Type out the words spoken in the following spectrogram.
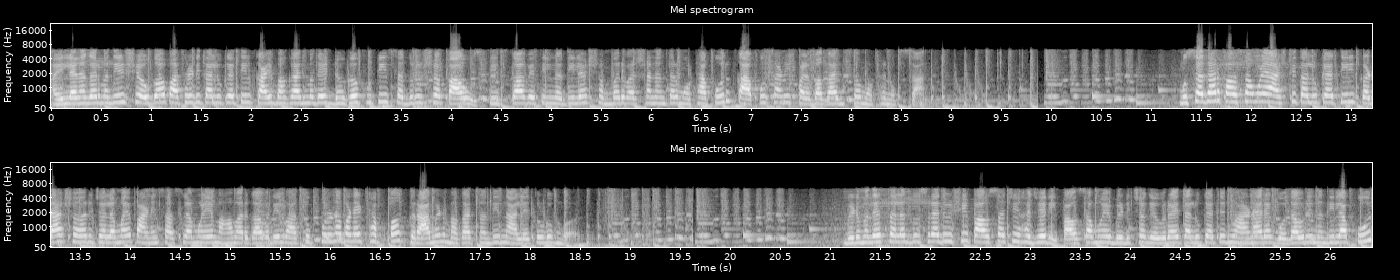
अहिल्यानगरमधील शेवगाव पाथर्डी तालुक्यातील काही भागांमध्ये ढगफुटी सदृश्य पाऊस. तिसगाव येथील नदीला शंभर वर्षानंतर मोठा पूर कापूस आणि फळबागांचं मोठं नुकसान. मुसळधार पावसामुळे आष्टी तालुक्यातील कडा शहर जलमय पाणी साचल्यामुळे महामार्गावरील वाहतूक पूर्णपणे ठप्प ग्रामीण भागात नदी नाले तुडुंब. बीडमध्ये सलग दुसऱ्या दिवशी पावसाची हजेरी. पावसामुळे बीडच्या गेवराई तालुक्यातून वाहणाऱ्या गोदावरी नदीला पूर.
